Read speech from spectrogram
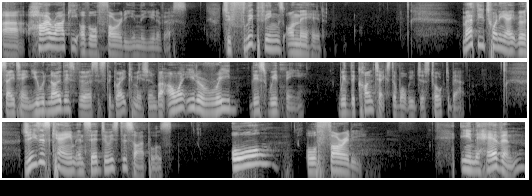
uh, hierarchy of authority in the universe, to flip things on their head. Matthew 28, verse 18, you would know this verse, it's the Great Commission, but I want you to read this with me with the context of what we've just talked about. Jesus came and said to his disciples, All authority in heaven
